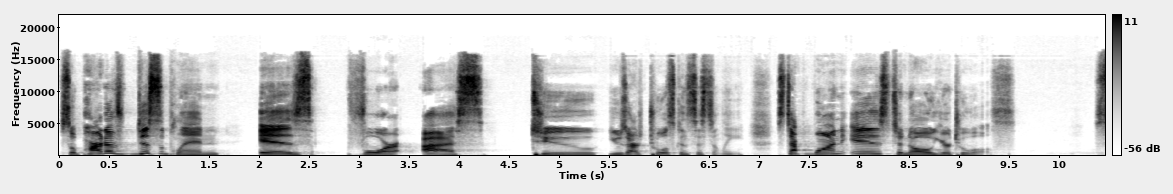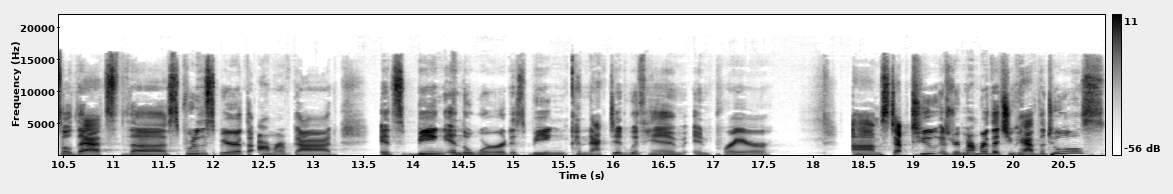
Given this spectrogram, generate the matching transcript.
So, part of discipline is for us to use our tools consistently. Step one is to know your tools. So that's the fruit of the Spirit, the armor of God. It's being in the Word, it's being connected with Him in prayer. Um, step two is remember that you have the tools.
